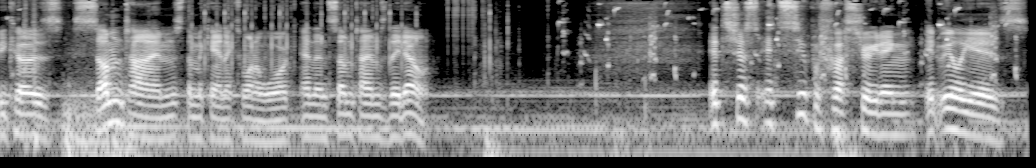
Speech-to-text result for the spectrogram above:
Because sometimes the mechanics want to work, and then sometimes they don't. It's just, it's super frustrating. It really is.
